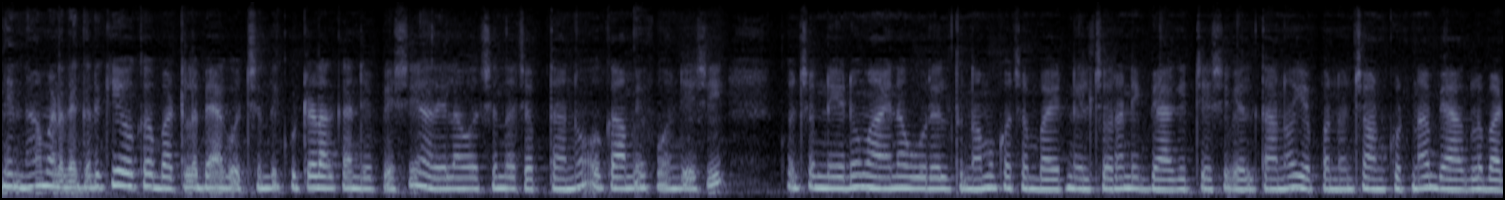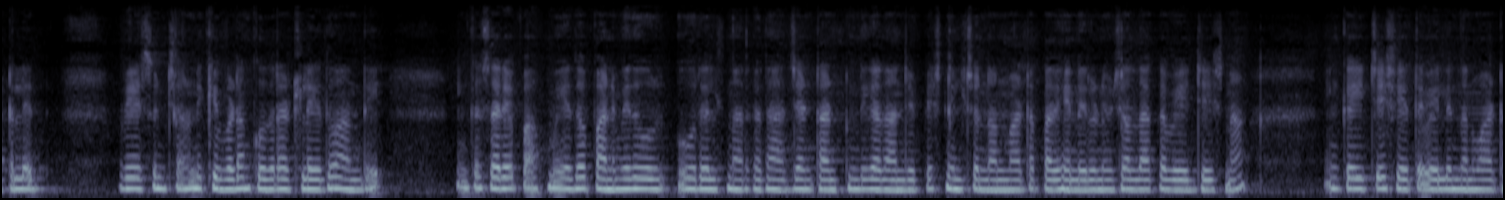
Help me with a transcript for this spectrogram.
నిన్న మన దగ్గరికి ఒక బట్టల బ్యాగ్ వచ్చింది కుట్టడానికి అని చెప్పేసి. అది ఎలా వచ్చిందో చెప్తాను. ఒక ఆమె ఫోన్ చేసి కొంచెం నేను మా ఆయన ఊరు వెళ్తున్నాము కొంచెం బయట నిల్చోరా నీకు బ్యాగ్ ఇచ్చేసి వెళ్తాను. ఎప్పటి నుంచో అనుకుంటున్నా బ్యాగ్లో బట్టలు వేసి ఉంచాను నీకు ఇవ్వడం కుదరట్లేదు అంది. ఇంకా సరే పాపం ఏదో పని మీద ఊరు వెళ్తున్నారు కదా అర్జెంట్ అంటుంది కదా అని చెప్పేసి నిల్చున్నా అనమాట పదిహేను ఇరవై నిమిషాల దాకా వెయిట్ చేసిన. ఇంకా ఇచ్చేసి అయితే వెళ్ళిందనమాట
